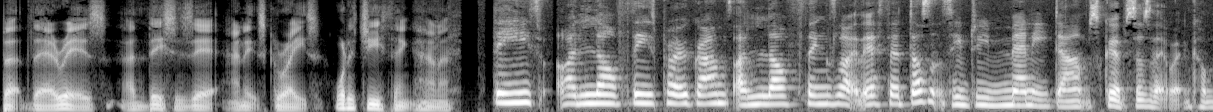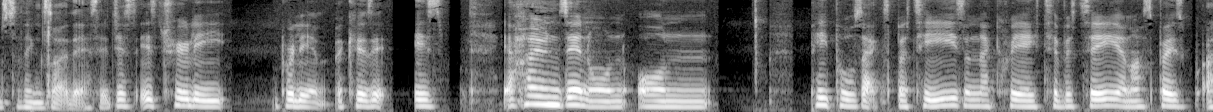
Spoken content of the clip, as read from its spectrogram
but there is, and this is it, and it's great. What did you think, Hannah? These, I love these programs. I love things like this. There doesn't seem to be many damp scripts, does there, when it comes to things like this? It just is truly brilliant because it is it hones in on on people's expertise and their creativity and I suppose I,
